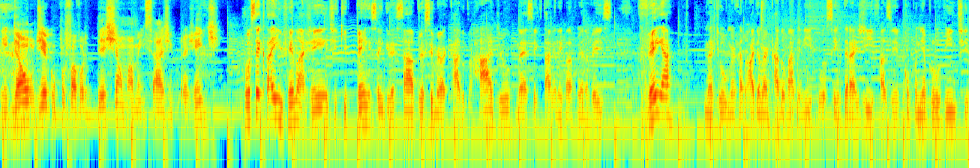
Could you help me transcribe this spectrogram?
Então, Diego, por favor, deixa uma mensagem pra gente. Você que tá aí vendo a gente, que pensa em ingressar para esse mercado do rádio, né? Você que tá vendo aí pela primeira vez, venha, né? Que o mercado do rádio é um mercado magnífico, você interagir, fazer companhia pro ouvinte,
